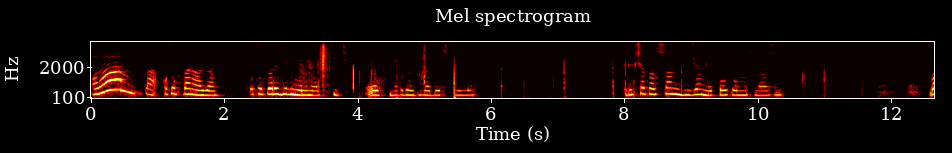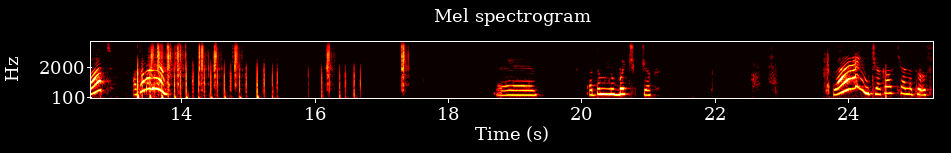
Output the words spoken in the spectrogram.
Anam! Tamam, o topu ben alacağım. O toplara girmeyelim hep hiç. Of ne kadar güzel bir espriyle. Trickshot atsam diyeceğim de colt olması lazım. What? Atamadım. Ee, adım Nuba çıkacak. Lan çakal kerlatos.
